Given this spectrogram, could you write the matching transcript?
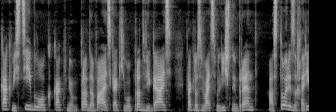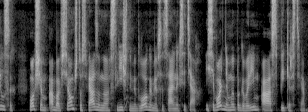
Как вести блог, как в нем продавать, как его продвигать, как развивать свой личный бренд, о сторизах, о рилсах, в общем, обо всем, что связано с личными блогами в социальных сетях. И сегодня мы поговорим о спикерстве.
